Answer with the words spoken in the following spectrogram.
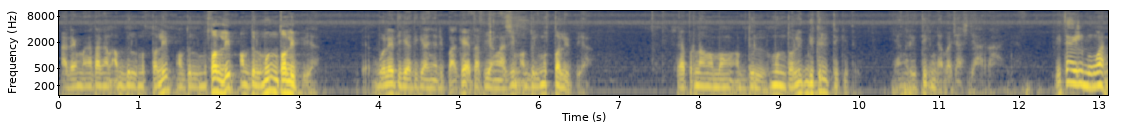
Ada yang mengatakan Abdul Muttalib, Abdul Muttalib, Abdul Muntalib ya. Boleh tiga-tiganya dipakai, tapi yang lazim Abdul Muttalib ya. Saya pernah ngomong Abdul Muntalib dikritik itu. Yang kritik tidak baca sejarah. Kita ilmuwan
